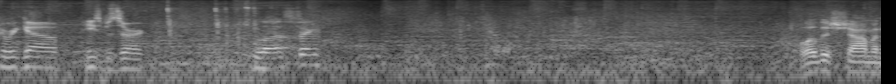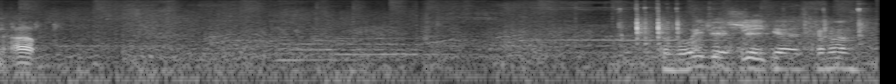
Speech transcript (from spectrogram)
Here we go. He's berserk. Lusting. Blow this shaman up. Avoid this shit, guys. Come on.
